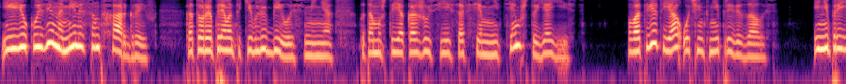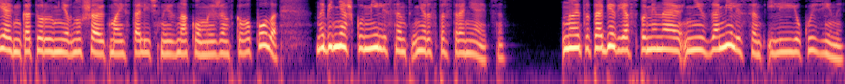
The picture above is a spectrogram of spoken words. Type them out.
и ее кузина Миллисент Харгрейв, которая прямо-таки влюбилась в меня, потому что я кажусь ей совсем не тем, что я есть. В ответ я очень к ней привязалась. И неприязнь, которую мне внушают мои столичные знакомые женского пола, на бедняжку Миллисент не распространяется. Но этот обед я вспоминаю не из-за Миллисент или ее кузины,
